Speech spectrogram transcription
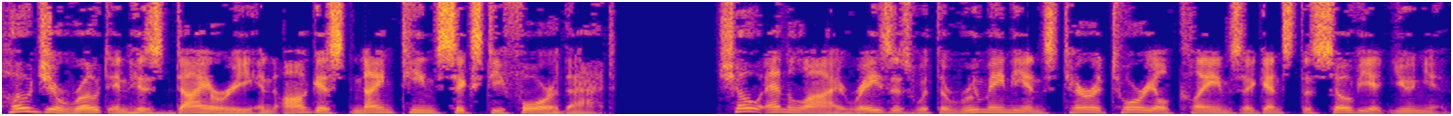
Hoxha wrote in his diary in August 1964 that Zhou Enlai raises with the Romanians territorial claims against the Soviet Union.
